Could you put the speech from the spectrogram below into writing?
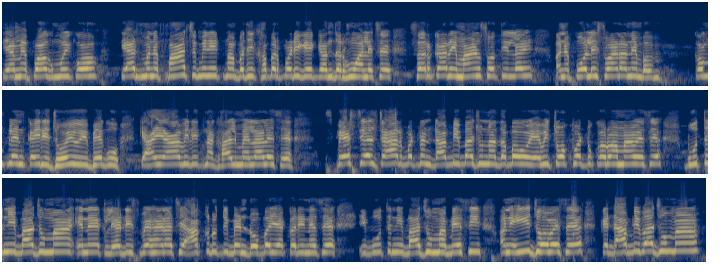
ત્યાં મેં પગ મૂક્યો. ત્યાં જ મને પાંચ મિનિટમાં બધી ખબર પડી ગઈ કે અંદર હું હાલે છે. સરકારી માણસોથી લઈ અને પોલીસવાળાને કમ્પ્લેન કરી જોયું એ ભેગું કે અહીંયા આવી રીતના ઘાલમેલ હાલે છે. સ્પેશિયલ ચાર બટન ડાબી બાજુના દબાવો એવી ચોખવટું કરવામાં આવે છે. બૂથની બાજુમાં એને એક લેડીઝ બેહાડા છે. આકૃતિબેન ડોબરિયા કરીને છે. એ બૂથની બાજુમાં બેસી અને એ જોવે છે કે ડાબી બાજુમાં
